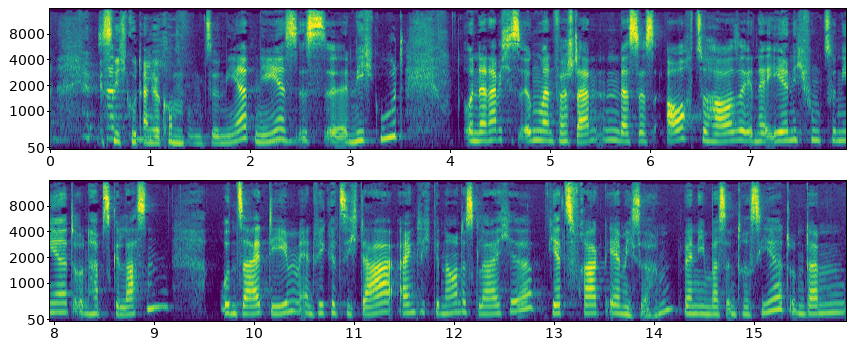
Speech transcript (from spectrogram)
ist nicht gut angekommen. Funktioniert. Nee, es ist äh, nicht gut. Und dann habe ich es irgendwann verstanden, dass das auch zu Hause in der Ehe nicht funktioniert und habe es gelassen und seitdem entwickelt sich da eigentlich genau das Gleiche. Jetzt fragt er mich Sachen, wenn ihm was interessiert. Und dann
